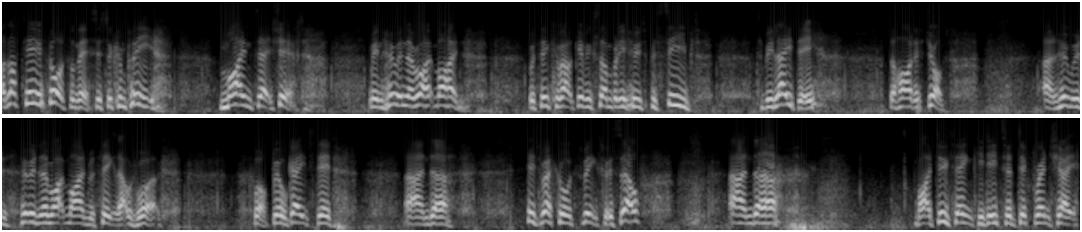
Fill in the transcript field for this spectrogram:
I'd love to hear your thoughts on this. It's a complete mindset shift. I mean, who in their right mind would think about giving somebody who's perceived to be lazy the hardest jobs? And who would, who in their right mind would think that would work? Well, Bill Gates did, and uh, his record speaks for itself. And uh, but I do think you need to differentiate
